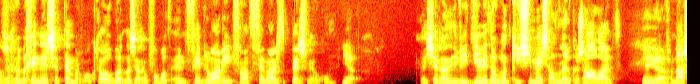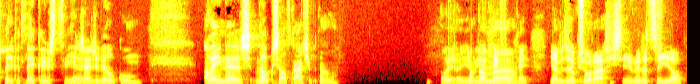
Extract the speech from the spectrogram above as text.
We zeggen, we beginnen in september of oktober. Dan zeggen we bijvoorbeeld in februari, vanaf februari is de pers welkom. Ja. Weet je, dan, je, weet, je weet ook, dan kies je meestal een leuke zaal uit. Ja, ja. Vandaar speel ik het lekkerst. Hier Ja. zijn ze welkom. Alleen, eh welk zelf kaartje betalen? Oh ja, je, Maar je dan, geeft ook eh, geen... Ja, het is ook zo'n raar systeem. hè, Dat zie je dan...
